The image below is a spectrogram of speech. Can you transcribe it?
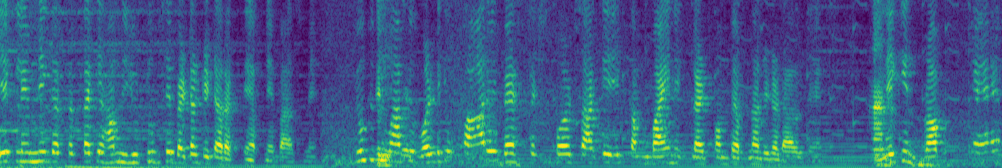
ये क्लेम नहीं कर सकता कि हम यूट्यूब से बेटर डेटा रखते हैं अपने पास में। क्यों क्योंकि वहाँ पे वर्ल्ड के सारे बेस्ट एक्सपर्ट्स आके एक कंबाइन एक प्लेटफॉर्म पे अपना डेटा डालते हैं। हाँ। लेकिन प्रॉब्लम क्या है?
